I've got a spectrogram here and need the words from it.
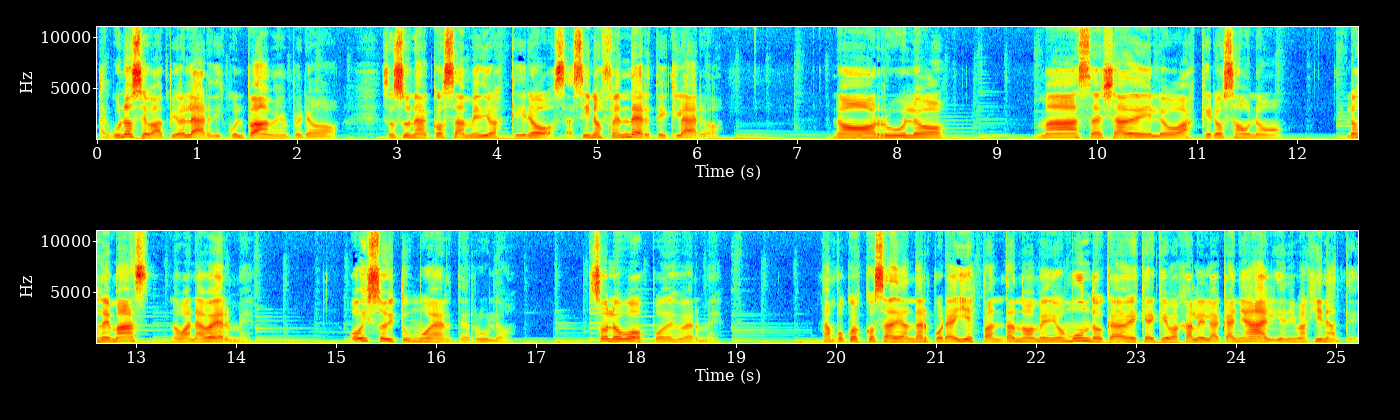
Alguno se va a piolar, discúlpame, pero sos una cosa medio asquerosa, sin ofenderte, claro. No, Rulo, más allá de lo asquerosa o no, los demás no van a verme. Hoy soy tu muerte, Rulo. Solo vos podés verme. Tampoco es cosa de andar por ahí espantando a medio mundo cada vez que hay que bajarle la caña a alguien, imagínate.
